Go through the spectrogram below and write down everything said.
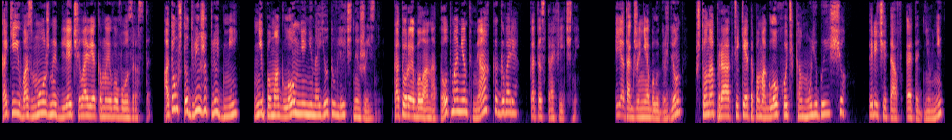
какие возможны для человека моего возраста, о том, что движет людьми, не помогло мне ни на йоту в личной жизни, которая была на тот момент, мягко говоря, катастрофичной. Я также не был убежден, что на практике это помогло хоть кому-либо еще. Перечитав этот дневник,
